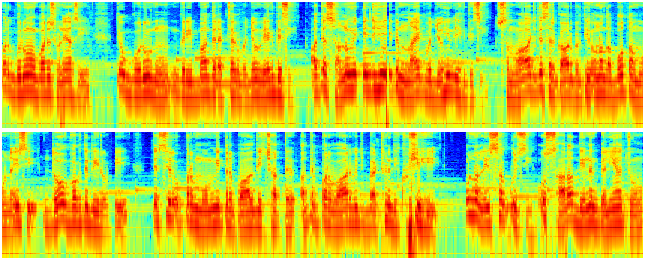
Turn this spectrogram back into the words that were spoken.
ਪਰ ਗੁਰੂਆਂ ਬਾਰੇ ਸੁਣਿਆ ਸੀ ਤੇ ਉਹ ਗੁਰੂ ਨੂੰ ਗਰੀਬਾਂ ਦੇ ਰੱਖਿਅਕ ਵਜੋਂ ਵੇਖਦੇ ਸੀ ਅਤੇ ਸਾਨੂੰ ਵੀ ਇੰਜ ਹੀ ਇੱਕ ਨਾਇਕ ਵਜੋਂ ਹੀ ਵੇਖਦੇ ਸੀ। ਸਮਾਜ ਤੇ ਸਰਕਾਰ ਪ੍ਰਤੀ ਉਹਨਾਂ ਦਾ ਬਹੁਤਾ ਮੋਹ ਨਹੀਂ ਸੀ। ਦੋ ਵਕਤ ਦੀ ਰੋਟੀ ਤੇ ਸਿਰ ਉੱਪਰ ਮੋਮੀ ਤਰਪਾਲ ਦੀ ਛੱਤ ਅਤੇ ਪਰਿਵਾਰ ਵਿੱਚ ਬੈਠਣ ਦੀ ਖੁਸ਼ੀ ਹੀ ਉਹਨਾਂ ਲਈ ਸਭ ਕੁਝ ਸੀ। ਉਹ ਸਾਰਾ ਦਿਨ ਗਲੀਆਂ ਚੋਂ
